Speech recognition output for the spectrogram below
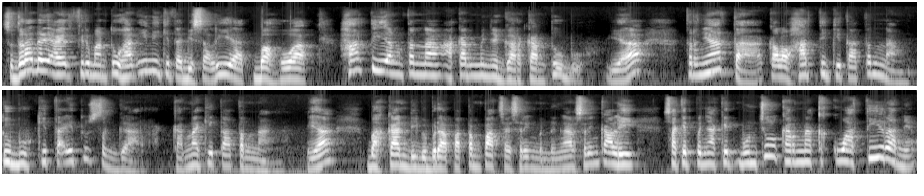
Saudara dari ayat firman Tuhan ini kita bisa lihat bahwa hati yang tenang akan menyegarkan tubuh, ya. Ternyata kalau hati kita tenang, tubuh kita itu segar karena kita tenang ya. Bahkan di beberapa tempat saya sering mendengar sering kali sakit penyakit muncul karena kekhawatiran yang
